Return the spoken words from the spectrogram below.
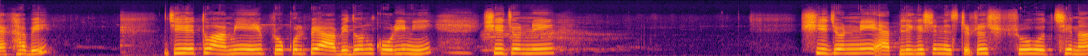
দেখাবে। যেহেতু আমি এই প্রকল্পে আবেদন করিনি, সেজন্যেই সেজন্যেই অ্যাপ্লিকেশন স্ট্যাটাস শো হচ্ছে না।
